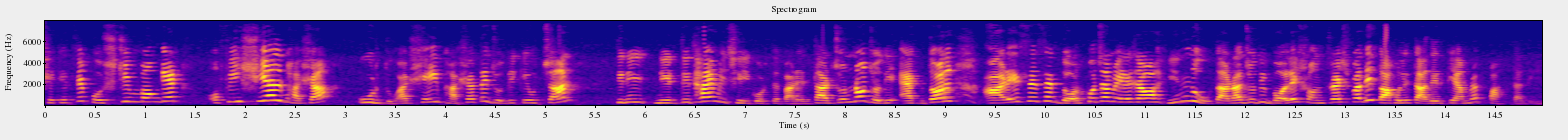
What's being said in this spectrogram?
সেক্ষেত্রে পশ্চিমবঙ্গের অফিসিয়াল ভাষা উর্দু। আর সেই ভাষাতে যদি কেউ চান তিনি নির্দ্বিধায় মিছিল করতে পারেন তার জন্য যদি একদল আর এস এর দরকোচা মেরে যাওয়া হিন্দু, তারা যদি বলে সন্ত্রাসবাদী, তাহলে তাদেরকে আমরা পাত্তা দিই।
